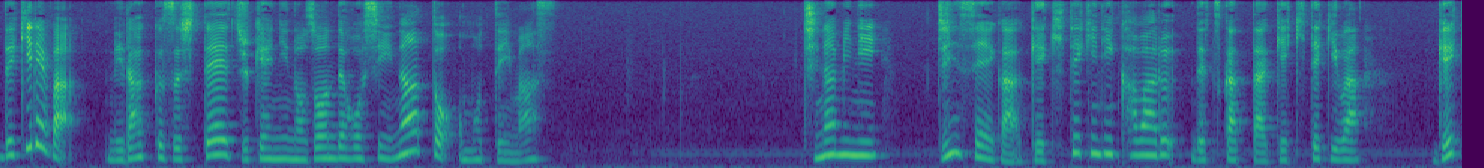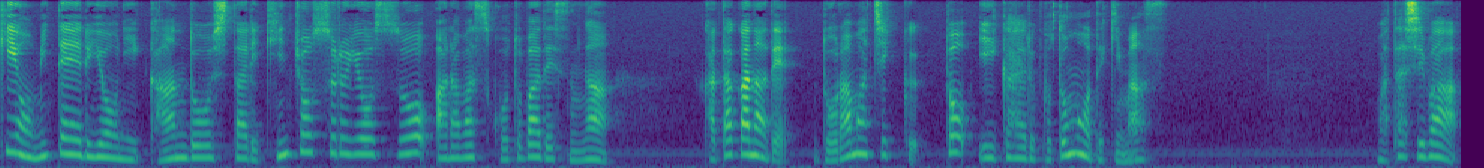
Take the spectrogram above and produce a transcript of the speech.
できればリラックスして受験に臨んでほしいなと思っています。ちなみに人生が劇的に変わるで使った劇的は劇を見ているように感動したり緊張する様子を表す言葉ですがカタカナでドラマチックと言い換えることもできます。私は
